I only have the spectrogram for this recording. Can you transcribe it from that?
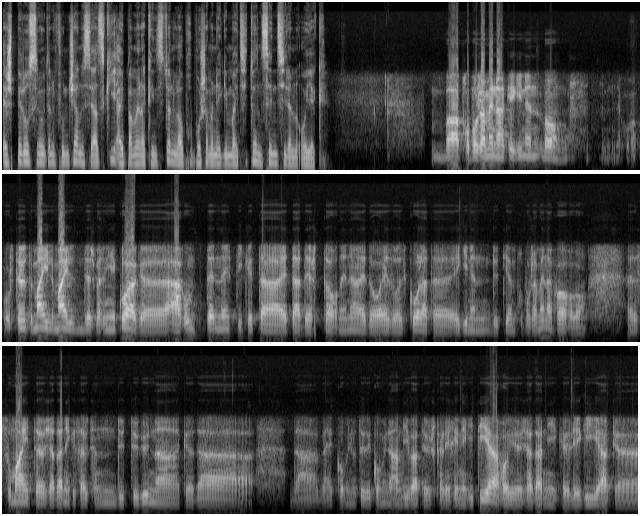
espero zenuten funtsian zehazki aipamenak inzituen, lau proposamen egin baitzituen, zein ziren oiek? Ba, proposamenak eginen, bon, uste dut mail, mail desberdinekoak uh, arruntenetik eta eta destornena edo ezo eskolat uh, eginen dutien proposamenak hor, bon, uh, sumait uh, jadanik ezagutzen dutugunak da da be, komunute de komuna handi bat Euskal Herrin egitea, hoi jadanik legiak uh,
